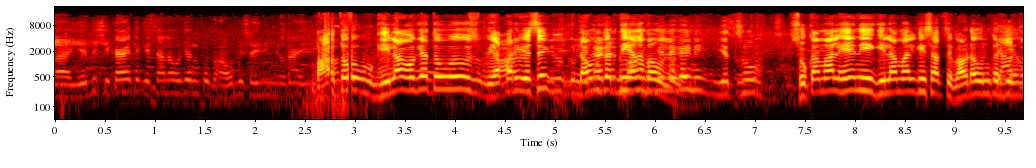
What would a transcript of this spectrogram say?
ये भी शिकायत है किसानों को जो उनको भाव भी सही नहीं मिल रहा है। भाव तो गीला हो गया तो वो व्यापारी वैसे डाउन कर दिया ना भाव उन्होंने। ये तो सूखा माल है नहीं गीला माल के हिसाब से भाव डाउन कर दिया तो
